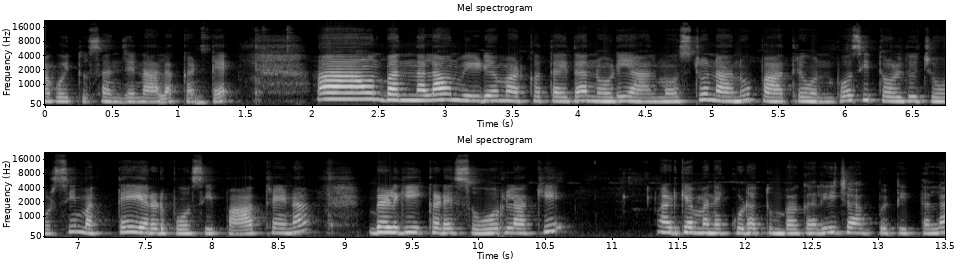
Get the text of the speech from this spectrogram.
ಆಗೋಯ್ತು ಸಂಜೆ ನಾಲ್ಕು ಗಂಟೆ. ಅವ್ನು ಬಂದನಲ್ಲ, ಅವ್ನು ವೀಡಿಯೋ ಮಾಡ್ಕೊತಾ ಇದ್ದ. ನೋಡಿ, ಆಲ್ಮೋಸ್ಟು ನಾನು ಪಾತ್ರೆ ಒಂದು ಬೋಸಿ ತೊಳೆದು ಜೋಡಿಸಿ ಮತ್ತೆ ಎರಡು ಬೋಸಿ ಪಾತ್ರೆನ ಬೆಳಗ್ಗೆ ಈ ಕಡೆ ಸೋರ್ಲಾಕಿ ಅಡುಗೆ ಮನೆ ಕೂಡ ತುಂಬ ಗಲೀಜಾಗ್ಬಿಟ್ಟಿತ್ತಲ್ಲ,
